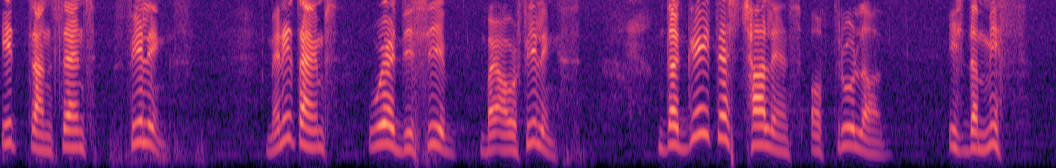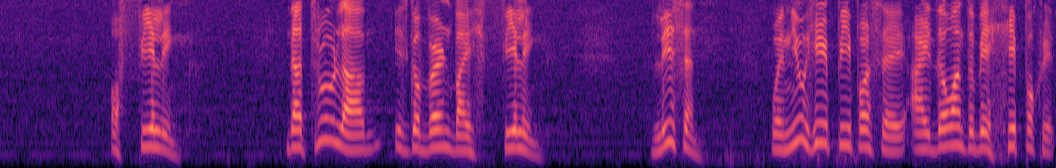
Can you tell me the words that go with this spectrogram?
it transcends feelings. Many times, we are deceived by our feelings. The greatest challenge of true love is the myth of feeling. That true love is governed by feeling. Listen, when you hear people say, I don't want to be a hypocrite,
